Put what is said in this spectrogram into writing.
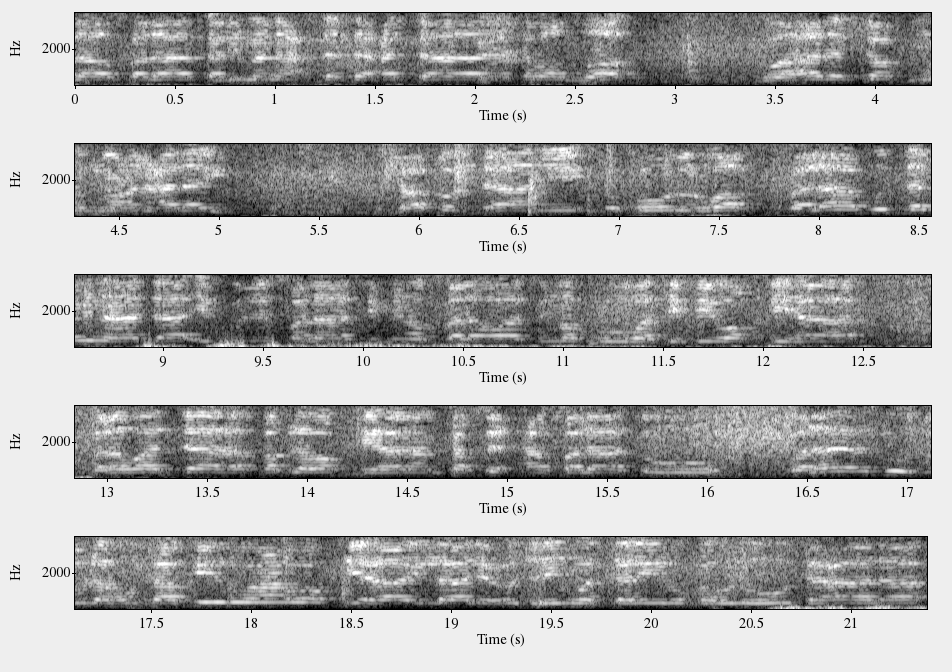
لا صلاة لمن أحدث حتى يتوضأ. وهذا الشرط مجمع عليه. الشرط الثاني دخول الوقت. فلا بد من أداء كل صلاة من الصلوات المفروضة في وقتها. فلو أداها قبل وقتها لم تصح صلاته ولا يجوز له تأخيرها عن وقتها إلا لعذر والدليل قوله تعالى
